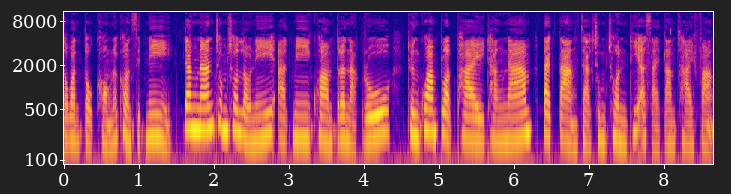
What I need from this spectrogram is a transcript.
ตะวันตกของนครซิดนีย์ดังนั้นชุมชนเหล่านี้อาจมีความตระหนักรู้ ถึงความปลอดภัยทางน้ำแตกต่างจากชุมชนที่อาศัยตามชายฝั่ง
